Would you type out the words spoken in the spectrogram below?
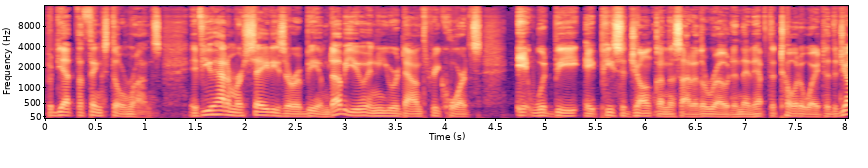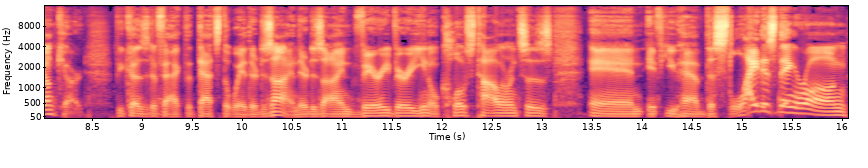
but yet the thing still runs. If you had a Mercedes or a BMW and you were down three quarts, it would be a piece of junk on the side of the road, and they'd have to tow it away to the junkyard because of the fact that that's the way they're designed. They're designed very, very, you know, close tolerances, and if you have the slightest thing wrong,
